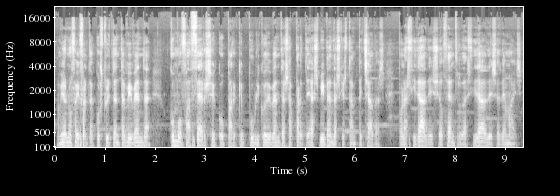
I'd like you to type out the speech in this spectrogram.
A mellor non fai falta construir tanta vivenda como facerse co parque público de vendas aparte as vivendas que están pechadas polas cidades e o centro das cidades e demais.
